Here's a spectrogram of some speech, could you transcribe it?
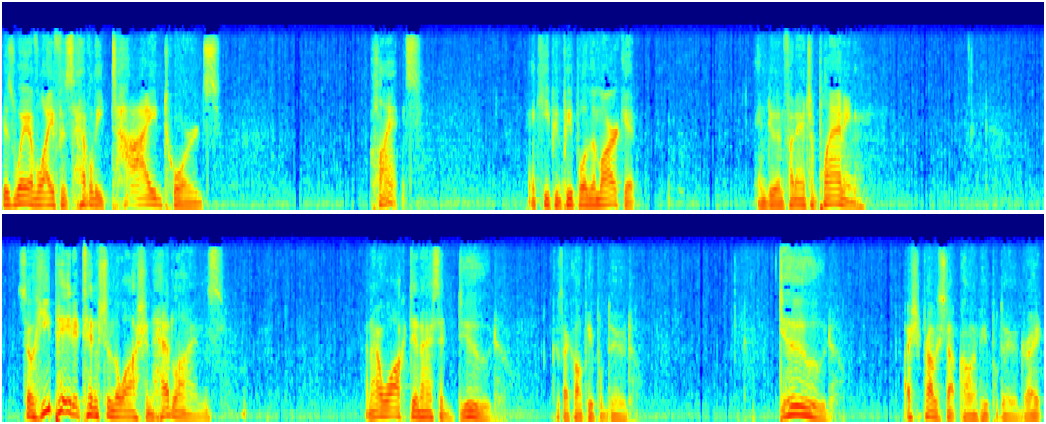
His way of life is heavily tied towards clients and keeping people in the market and doing financial planning. So he paid attention to the Washington headlines. And I walked in I said, dude, because I call people dude. Dude. I should probably stop calling people dude, right?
